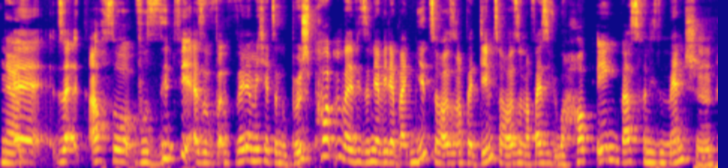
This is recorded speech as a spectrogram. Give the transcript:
Ja. Äh, auch so, wo sind wir? Also, will er mich jetzt im Gebüsch poppen? Weil wir sind ja weder bei mir zu Hause noch bei dem zu Hause, noch weiß ich überhaupt irgendwas von diesem Menschen.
